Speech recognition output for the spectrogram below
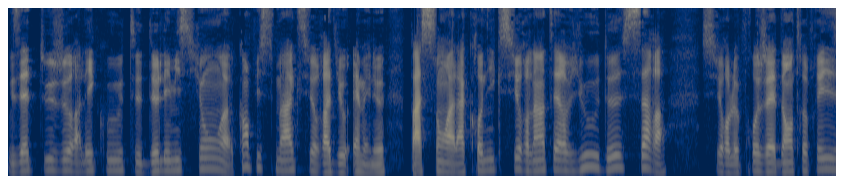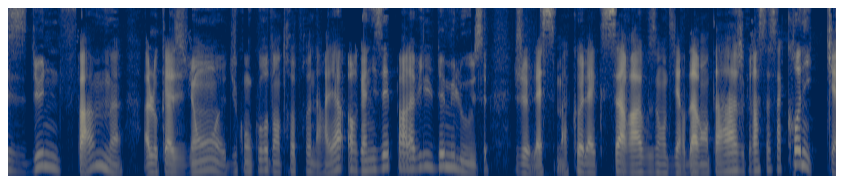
Vous êtes toujours à l'écoute de l'émission euh, Campus Mag sur Radio MNE. Passons à la chronique sur l'interview de Sarah sur le projet d'entreprise d'une femme à l'occasion euh, du concours d'entrepreneuriat organisé par la ville de Mulhouse. Je laisse ma collègue Sarah vous en dire davantage grâce à sa chronique.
